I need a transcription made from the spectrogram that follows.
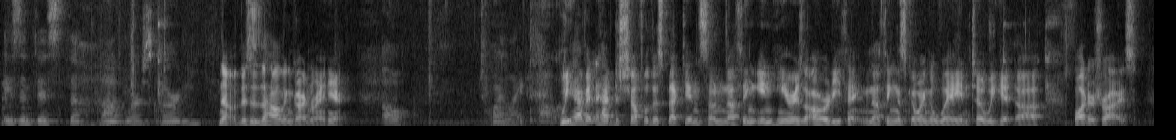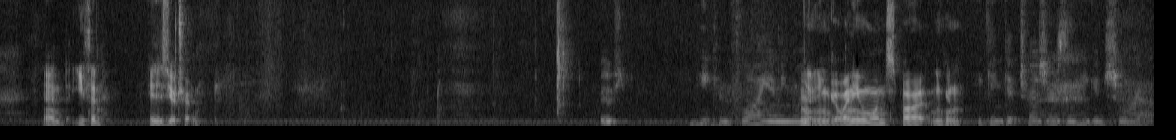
Isn't this the Hogwarts Garden? No, this is the Howling Garden right here. Oh. Twilight Hollow. We haven't had to shuffle this back in, so nothing in here is already thing. Nothing is going away until we get uh, Waters Rise. And Ethan, it is your turn. Oops. he can fly anywhere. Yeah, you can go any one spot. and You can. He can get treasures and he can shore up.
